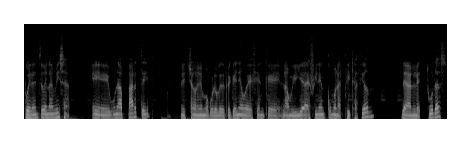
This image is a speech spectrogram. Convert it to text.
pues dentro de la misa, eh, una parte, de hecho yo me acuerdo que de pequeño me decían que la homilía la definen como la explicación de las lecturas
